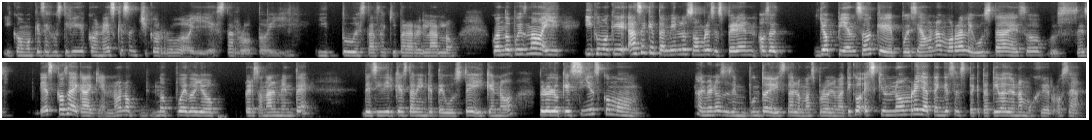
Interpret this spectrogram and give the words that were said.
y como que se justifica con es que es un chico rudo y está roto y, y tú estás aquí para arreglarlo. Cuando pues no, y, y como que hace que también los hombres esperen, o sea, yo pienso que pues si a una morra le gusta eso, pues es, es cosa de cada quien, ¿no? No, no puedo yo personalmente, decidir qué está bien que te guste y qué no, pero lo que sí es como, al menos desde mi punto de vista, lo más problemático es que un hombre ya tenga esa expectativa de una mujer, o sea,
